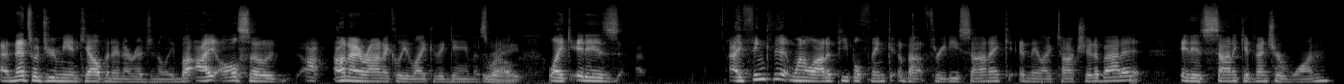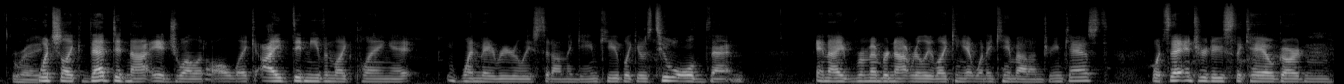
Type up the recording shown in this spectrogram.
And that's what drew me and Calvin in originally. But I also uh, unironically like the game as well. Right. Like it is I think that when a lot of people think about 3D Sonic and they like talk shit about it, it is Sonic Adventure 1, Right. which like that did not age well at all. Like I didn't even like playing it when they re-released it on the GameCube. Like it was too old then. And I remember not really liking it when it came out on Dreamcast, which that introduced the KO Garden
